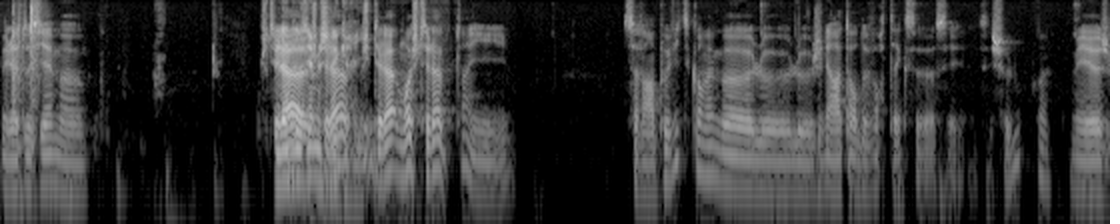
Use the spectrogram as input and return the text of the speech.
Mais la deuxième, euh, j'étais La là, deuxième, j'étais là, grillée. j'étais là, moi j'étais là, putain, il... ça va un peu vite quand même euh, le, le générateur de vortex, euh, c'est, c'est chelou. Mais je,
